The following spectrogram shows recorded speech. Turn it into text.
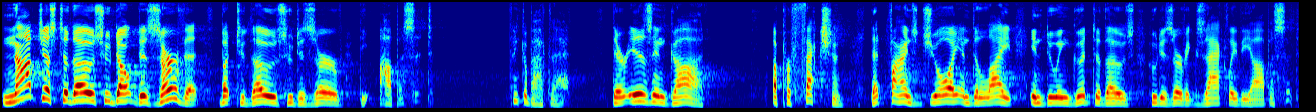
not just to those who don't deserve it, but to those who deserve the opposite. Think about that. There is in God a perfection that finds joy and delight in doing good to those who deserve exactly the opposite.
